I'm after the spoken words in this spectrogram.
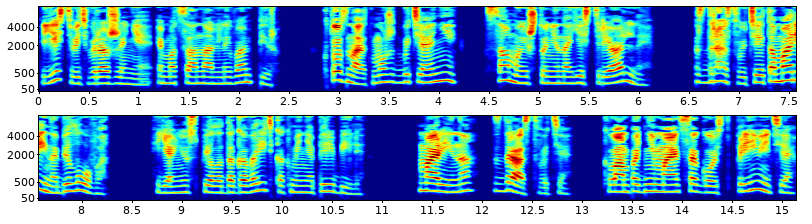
Есть ведь выражение «эмоциональный вампир». Кто знает, может быть, и они самые, что ни на есть реальные? «Здравствуйте, это Марина Белова». Я не успела договорить, как меня перебили. «Марина, здравствуйте. К вам поднимается гость, примите».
